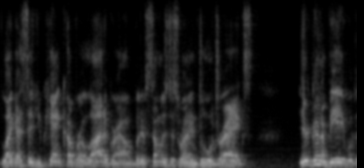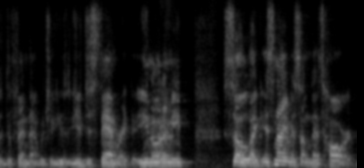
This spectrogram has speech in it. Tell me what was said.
like I said, you can't cover a lot of ground, but if someone's just running dual drags, you're gonna be able to defend that with your user. You just stand right there. You know what right. I mean? So like it's not even something that's hard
